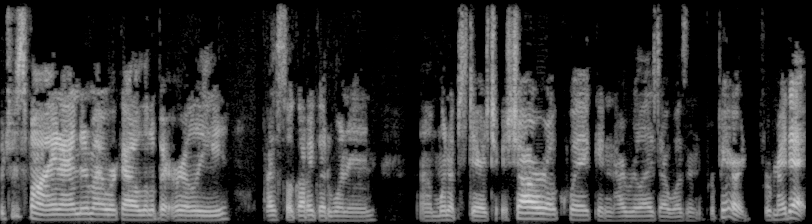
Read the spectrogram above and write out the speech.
which was fine. I ended my workout a little bit early, I still got a good one in. Um, went upstairs, took a shower real quick, and I realized I wasn't prepared for my day.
